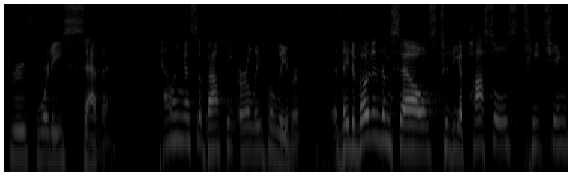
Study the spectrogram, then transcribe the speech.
through 47, telling us about the early believers. They devoted themselves to the apostles' teaching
